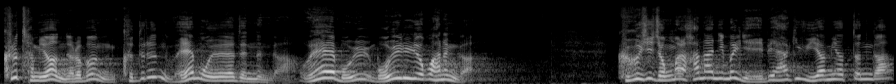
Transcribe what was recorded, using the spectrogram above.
그렇다면 여러분, 그들은 왜 모여야 됐는가? 왜 모일, 모이려고 하는가? 그것이 정말 하나님을 예배하기 위함이었던가?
